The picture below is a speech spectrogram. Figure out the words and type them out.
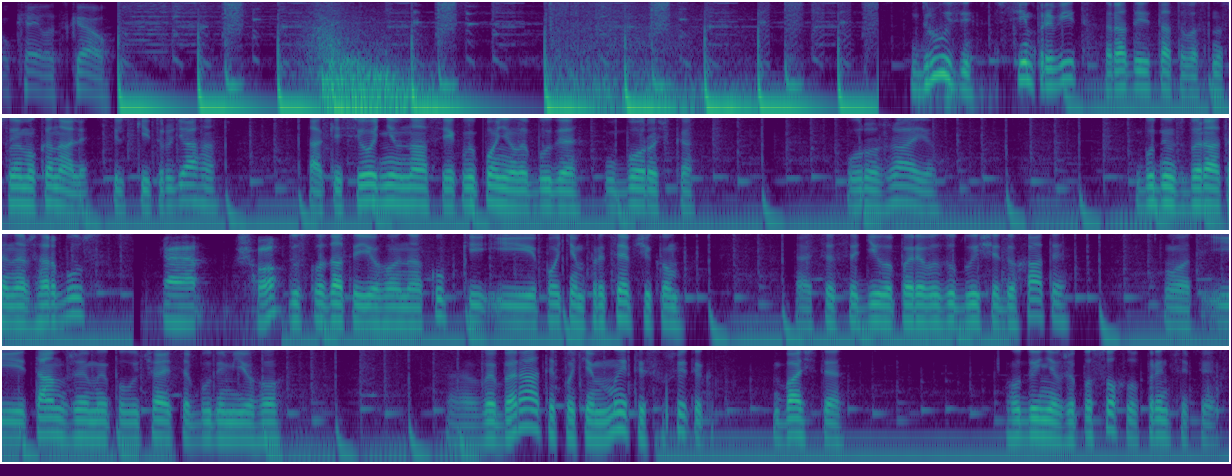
Okay, let's go. Друзі, всім привіт! Радий вітати вас на своєму каналі Стільський Трудяга. Так, і сьогодні в нас, як ви поняли, буде уборочка урожаю. Будемо збирати наш гарбуз, Е, що? буду складати його на кубки і потім прицепчиком е, це все діло перевезу ближче до хати. От, і там вже ми, виходить, будемо його вибирати, потім мити, сушити. Бачите, годиня вже посохло, в принципі.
